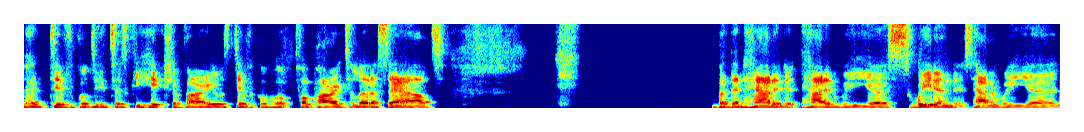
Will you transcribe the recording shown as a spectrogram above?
had difficulty. It says kihiksha Pari. It was difficult for, for Pari to let us out. But then, how did it? How did we uh, sweeten this? How did we uh,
